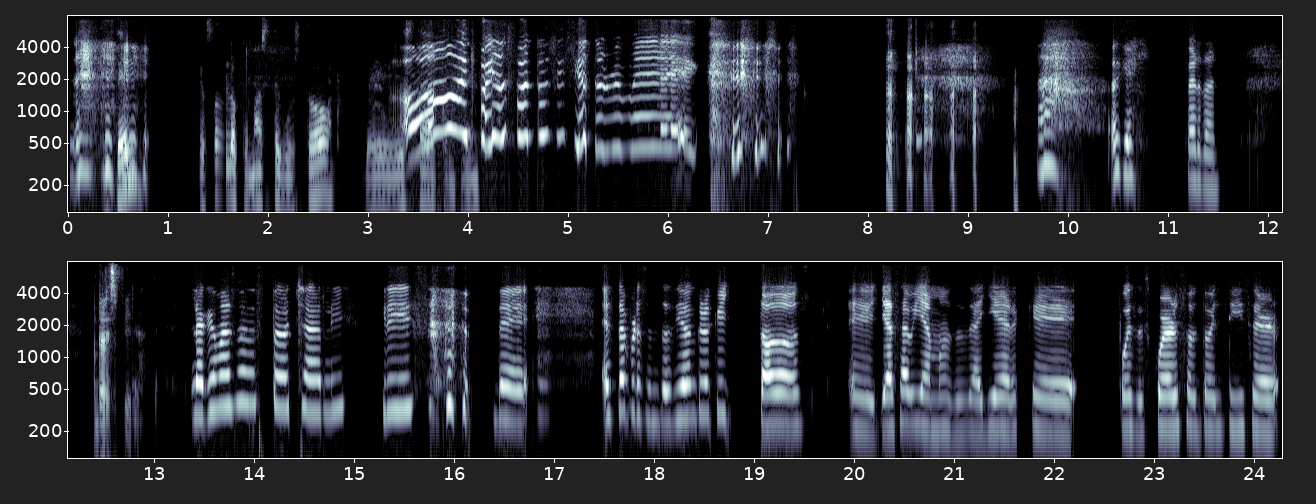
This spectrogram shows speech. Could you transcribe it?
¿Qué fue lo que más te gustó de esta ¡Oh, Final Fantasy VII Remake! ah, ok, perdón. Respira. Lo que más me gustó, Charlie, Chris, de esta presentación, creo que todos eh, ya sabíamos desde ayer que pues Square soltó el teaser,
